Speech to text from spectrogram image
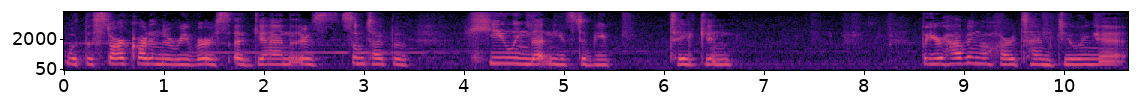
with the star card in the reverse, again, there's some type of healing that needs to be taken, but you're having a hard time doing it.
